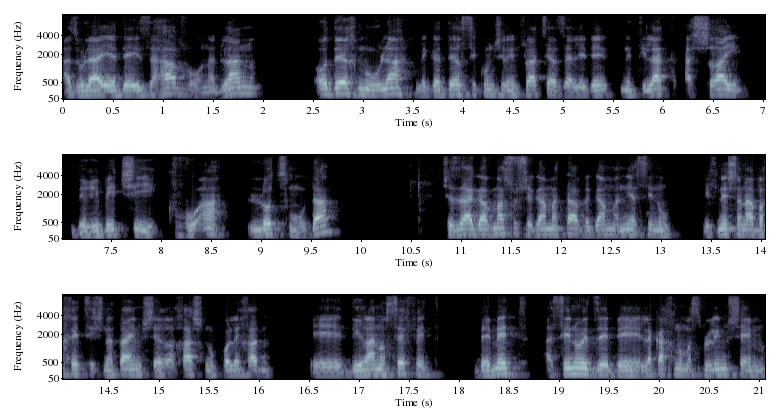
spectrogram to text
אז אולי על ידי זהב או נדל"ן. עוד דרך מעולה לגדר סיכון של אינפלציה זה על ידי נטילת אשראי בריבית שהיא קבועה, לא צמודה, שזה אגב משהו שגם אתה וגם אני עשינו לפני שנה וחצי, שנתיים, שרכשנו כל אחד אה, דירה נוספת באמת עשינו את זה, ב- לקחנו מסלולים שהם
